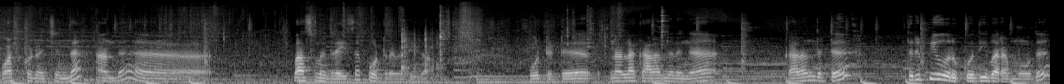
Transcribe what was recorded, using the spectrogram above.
வாஷ் பண்ணி வச்சுருந்த அந்த பாஸ்மதி ரைஸை போட்டுற வேண்டியதான் போட்டுட்டு நல்லா கலந்துடுங்க. கலந்துட்டு திருப்பி ஒரு கொதி வரும்போது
